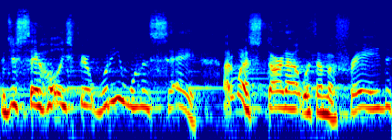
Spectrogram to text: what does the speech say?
And just say, Holy Spirit, what do you want to say? I don't want to start out with, I'm afraid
